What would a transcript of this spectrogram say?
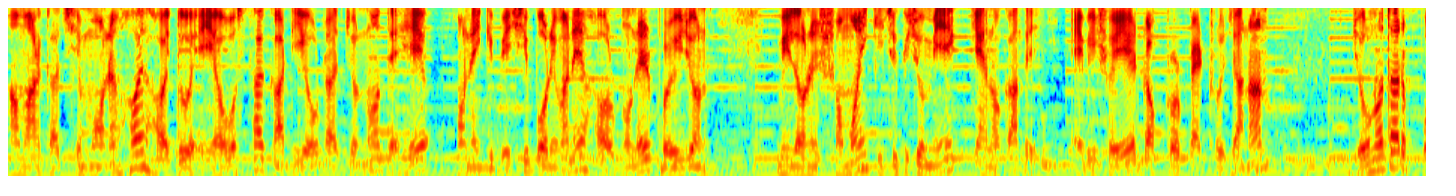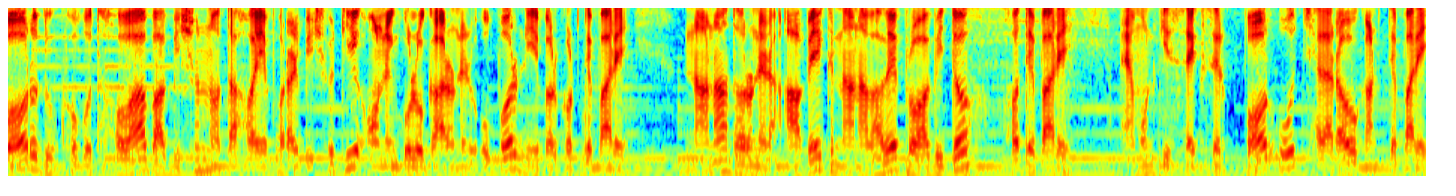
আমার কাছে মনে হয় হয়তো এই অবস্থা কাটিয়ে ওঠার জন্য দেহে অনেক বেশি পরিমাণে হরমোনের প্রয়োজন। মিলনের সময় কিছু কিছু মেয়ে কেন কাঁদে? এ বিষয়ে ডক্টর প্যাট্রো জানান, যৌনতার পর দুঃখবোধ হওয়া বা বিষণ্ণতা হয়ে পড়ার বিষয়টি অনেকগুলো কারণের উপর নির্ভর করতে পারে। নানা ধরনের আবেগ নানাভাবে প্রভাবিত হতে পারে। এমনকি সেক্সের পরও ছেলেরাও কাঁদতে পারে।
